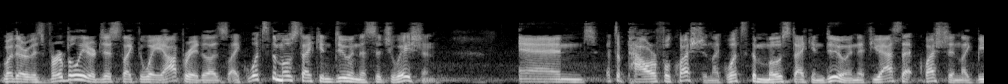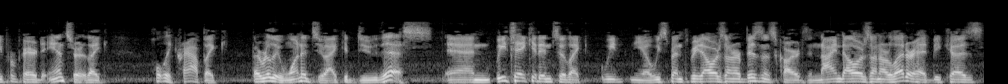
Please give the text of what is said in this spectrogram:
whether it was verbally or just like the way he operated, was like, what's the most I can do in this situation? And that's a powerful question. Like, what's the most I can do? And if you ask that question, like, be prepared to answer it. Like, holy crap! Like, if I really wanted to, I could do this. And we take it into like we, you know, we spend three dollars on our business cards and nine dollars on our letterhead because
